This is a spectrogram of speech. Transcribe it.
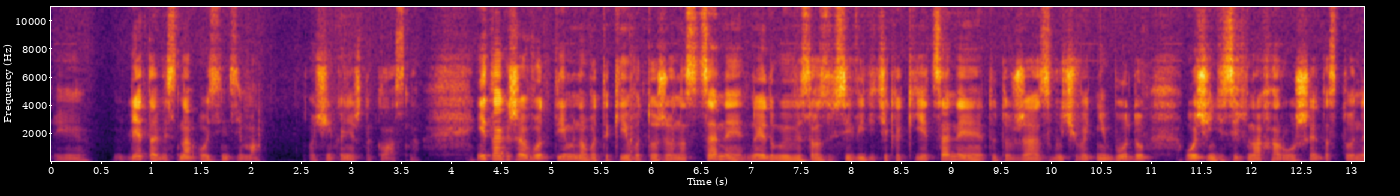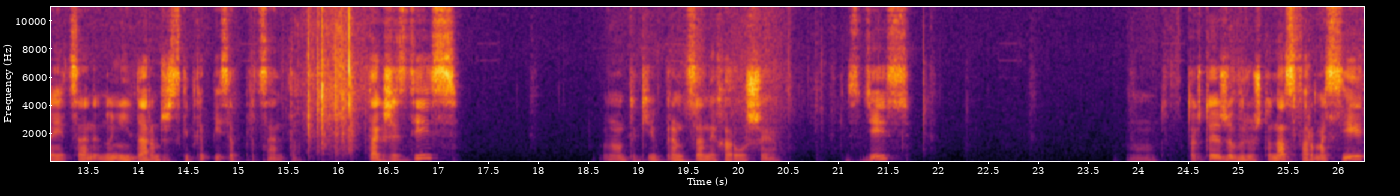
и Лето, весна, осень, зима. Очень, конечно, классно. И также вот именно вот такие вот тоже у нас цены. Ну, я думаю, вы сразу все видите, какие цены. Тут уже озвучивать не буду. Очень действительно хорошие, достойные цены. Ну, не даром же скидка 50%. Также здесь, ну, такие прям цены хорошие. Здесь. Вот. Так что я же говорю, что нас в фармасии,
